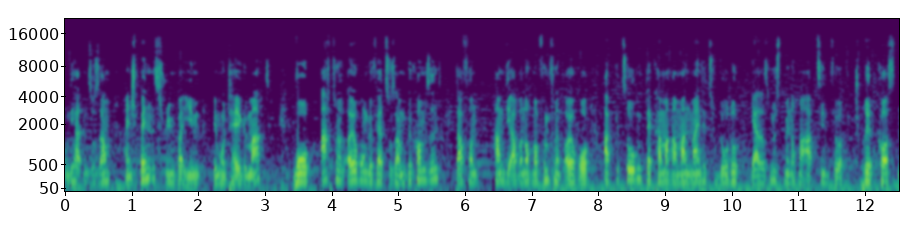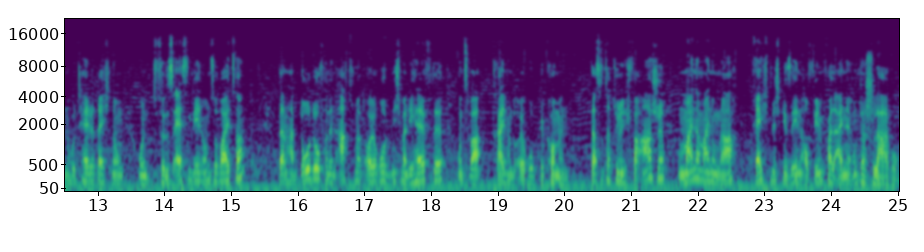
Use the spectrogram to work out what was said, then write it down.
und die hatten zusammen einen Spendenstream bei ihm im Hotel gemacht, wo 800 Euro ungefähr zusammengekommen sind. Davon haben die aber nochmal 500 Euro abgezogen. Der Kameramann meinte zu Dodo, ja, das müssten wir nochmal abziehen für Spritkosten, Hotelrechnung und für das Essen gehen und so weiter. Dann hat Dodo von den 800 Euro nicht mal die Hälfte und zwar 300 Euro bekommen. Das ist natürlich Verarsche und meiner Meinung nach rechtlich gesehen auf jeden Fall eine Unterschlagung.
